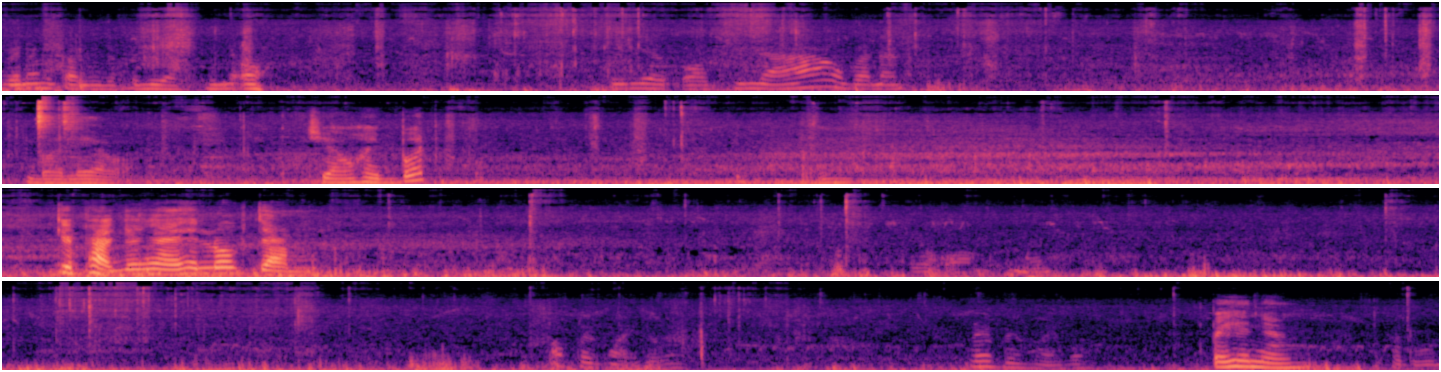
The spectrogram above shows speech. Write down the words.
ไปน้ำกันจะไปเรียกกินเอาไปเรียกออกกินแล้ววันนั้นบ่แล้วเจียวให้เบิดเก็บผักยังไงให้โลกจเดี๋ยวออกมันเอาไปหอยด้วยได้ไปหอยบ่ำไปเห็นยัง กระโดน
